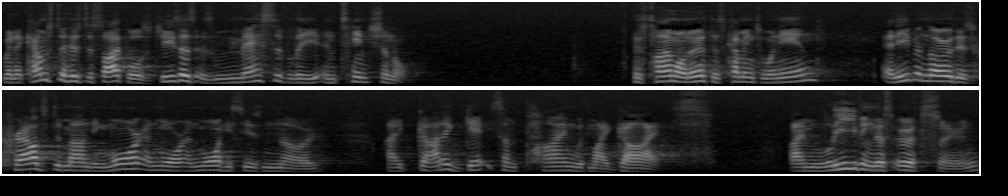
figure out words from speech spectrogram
when it comes to his disciples, Jesus is massively intentional. His time on earth is coming to an end, and even though there's crowds demanding more and more and more, he says, No, I gotta get some time with my guys. I'm leaving this earth soon.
